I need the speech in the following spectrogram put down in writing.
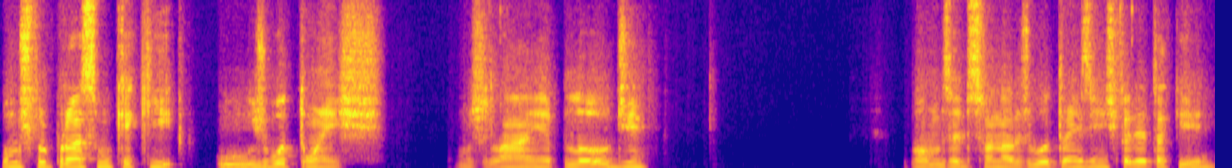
Vamos para o próximo, que aqui os botões. Vamos lá em Upload. Vamos adicionar os botõezinhos. Cadê? Tá aqui.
